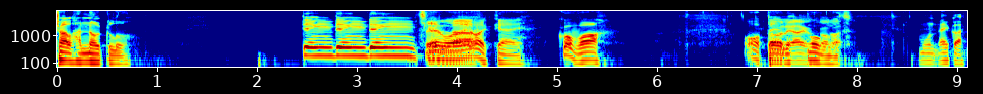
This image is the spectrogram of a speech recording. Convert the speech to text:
Chalhanoglu. Ding, ding, ding. Se voi oikein. Kova. OP oli aika bongot. Mun ekat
